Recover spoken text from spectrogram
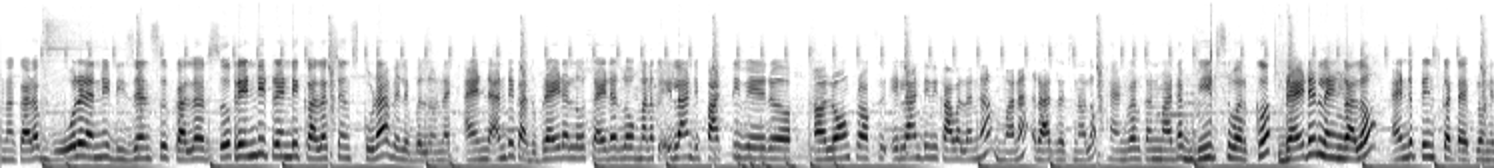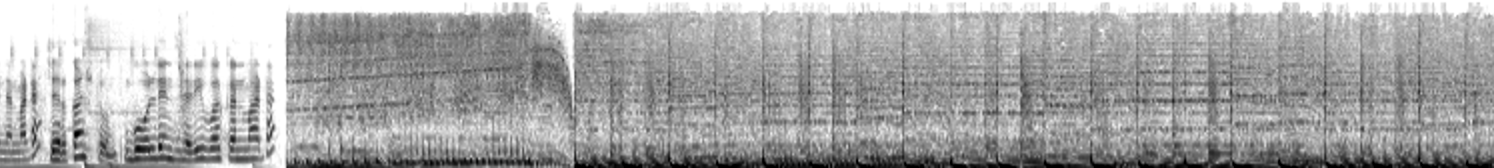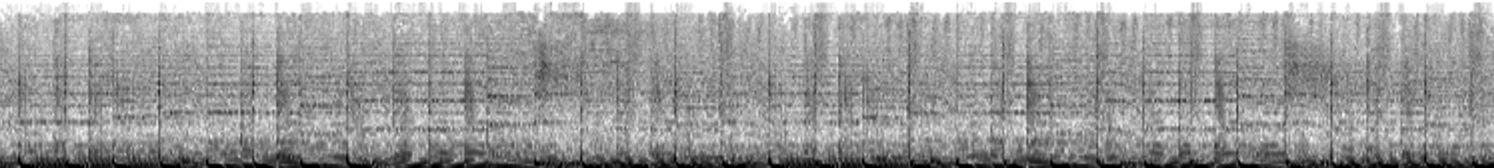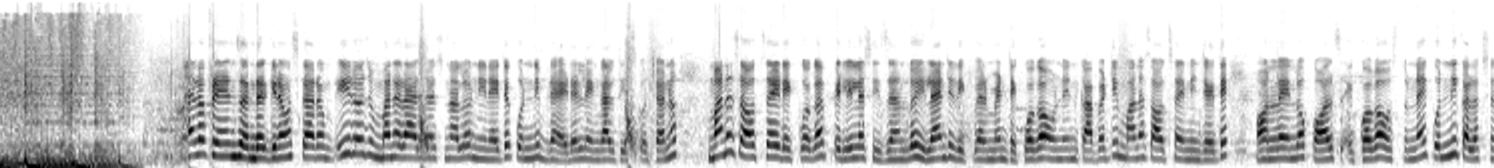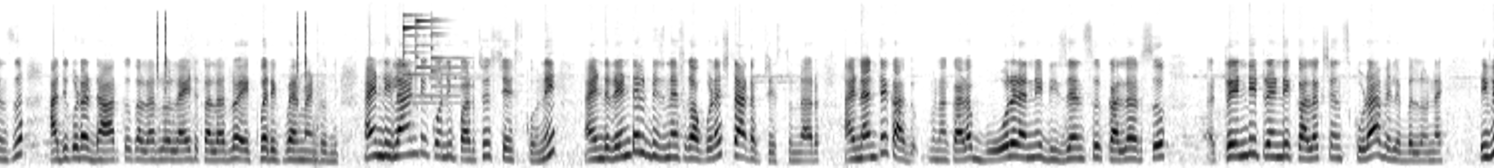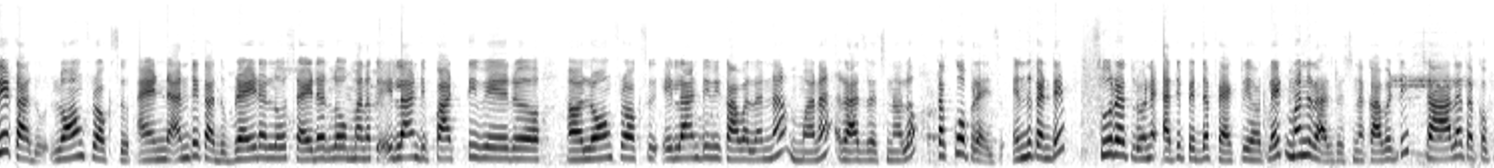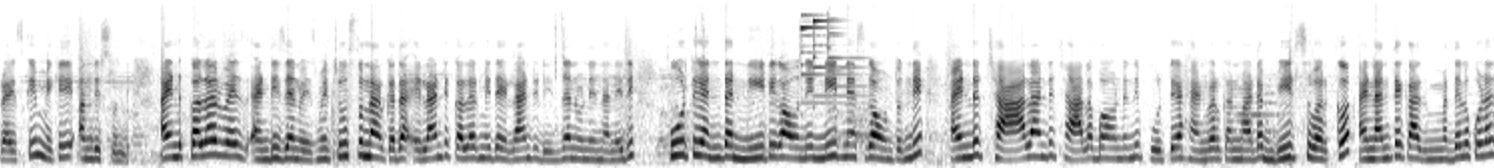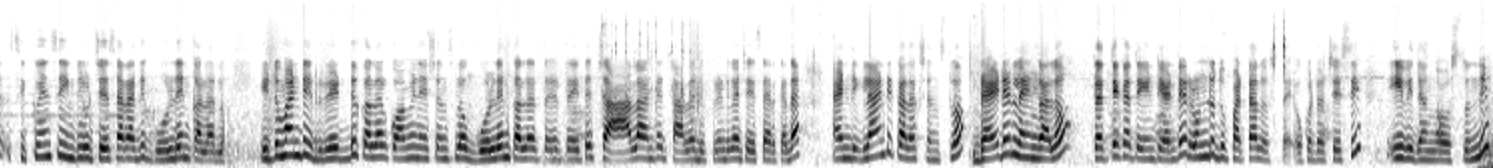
మన కాడ బోల్డ్ అన్ని designs colours trendy trendy collections కూడా అవైలబుల్ ఉన్నాయి. అండ్ అంతేకాదు బ్రైడల్లో సైడర్లో మనకు ఇలాంటి పార్టీ వేర్ లాంగ్ ఫ్రాక్స్ ఇలాంటివి కావాలన్నా మన రాజరచనలో హ్యాండ్ వర్క్ అన్నమాట బీడ్స్ వర్క్ బ్రైడల్ లెహంగాలో అండ్ ప్రిన్స్ కట్ టైప్లో ఉంది అనమాట zircon stone golden zari work అన్నమాట. ఫ్రెండ్స్ అందరికీ నమస్కారం. ఈరోజు మన రాజరచనలో నేనైతే కొన్ని బ్రైడల్ లెంగాలు తీసుకొచ్చాను. మన సౌత్ సైడ్ ఎక్కువగా పెళ్ళిళ్ళ సీజన్లో ఇలాంటి రిక్వైర్మెంట్ ఎక్కువగా ఉండింది కాబట్టి మన సౌత్ సైడ్ నుంచి అయితే ఆన్లైన్లో కాల్స్ ఎక్కువగా వస్తున్నాయి. కొన్ని కలెక్షన్స్ అది కూడా డార్క్ కలర్లో లైట్ కలర్లో ఎక్కువ రిక్వైర్మెంట్ ఉంది. అండ్ ఇలాంటి కొన్ని పర్చేస్ చేసుకొని అండ్ రెంటల్ బిజినెస్గా కూడా స్టార్ట్అప్ చేస్తున్నారు. అండ్ అంతేకాదు మన కాడ బోల్డ్ అన్ని designs colours trendy trendy collections కూడా అవైలబుల్ ఉన్నాయి. ఇవే కాదు లాంగ్ ఫ్రాక్స్ అండ్ అంతేకాదు బ్రైడల్లో సైడర్లో మనకు ఇలాంటి పార్టీ వేర్ లాంగ్ ఫ్రాక్స్ ఇలాంటివి కావాలన్నా మన రాజరచనలో తక్కువ ప్రైస్ ఎందుకంటే సూరత్లోనే అతిపెద్ద ఫ్యాక్టరీ అవుట్లెట్ మన రాజరచన కాబట్టి చాలా తక్కువ ప్రైస్కి మీకు అందిస్తుంది. And colour wise and design wise మీరు చూస్తున్నారు కదా ఎలాంటి కలర్ మీద ఎలాంటి డిజైన్ ఉండింది అనేది పూర్తిగా ఎంత నీట్గా ఉంది నీట్నెస్గా ఉంటుంది. అండ్ చాలా అంటే చాలా బాగుంటుంది పూర్తిగా హ్యాండ్ వర్క్ అనమాట బీడ్స్ వర్క్ అండ్ అంతేకాదు మధ్యలో కూడా సీక్వెన్సీ ఇంక్లూడ్ చేశారు అది గోల్డెన్ కలర్లో. ఇటువంటి రెడ్ కలర్ కాంబినేషన్స్లో గోల్డెన్ కలర్ అయితే చాలా అంటే చాలా డిఫరెంట్గా చేశారు కదా. అండ్ ఇలాంటి కలెక్షన్స్లో బ్రైడల్ లెహంగాలో ప్రత్యేకత ఏంటి అంటే రెండు దుపట్టాలు వస్తాయి. ఒకటి వచ్చేసి ఈ విధంగా వస్తుంది.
